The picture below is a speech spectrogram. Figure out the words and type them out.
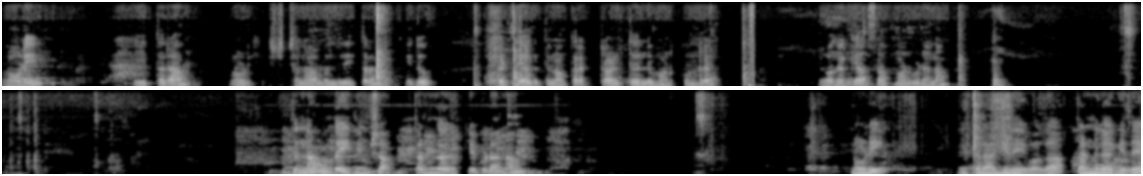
ನೋಡಿ ಈ ಥರ ನೋಡಿ ಎಷ್ಟು ಚೆನ್ನಾಗಿ ಬಂದಿದೆ ಈ ಥರ ಇದು ಗಟ್ಟಿ ಆಗುತ್ತೆ. ನಾವು ಕರೆಕ್ಟ್ ಅಳತೆಯಲ್ಲಿ ಮಾಡಿಕೊಂಡ್ರೆ. ಇವಾಗ ಗ್ಯಾಸ್ ಆಫ್ ಮಾಡಿಬಿಡೋಣ. ಇದನ್ನು ಒಂದು ಐದು ನಿಮಿಷ ತಣ್ಣಗಾಗಕ್ಕೆ ಬಿಡೋಣ. ನೋಡಿ, ಈ ಥರ ಆಗಿದೆ ಇವಾಗ, ತಣ್ಣಗಾಗಿದೆ.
